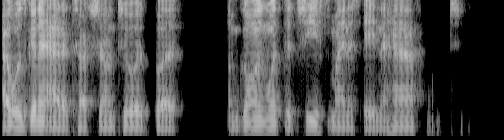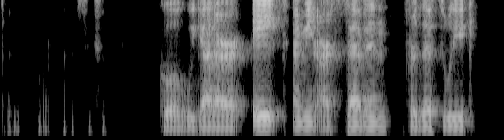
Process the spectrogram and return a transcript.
I was gonna add a touchdown to it, but I'm going with the Chiefs minus eight and a half. One, two, three, four, five, six. Seven. Cool. We got our eight. I mean our seven for this week.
